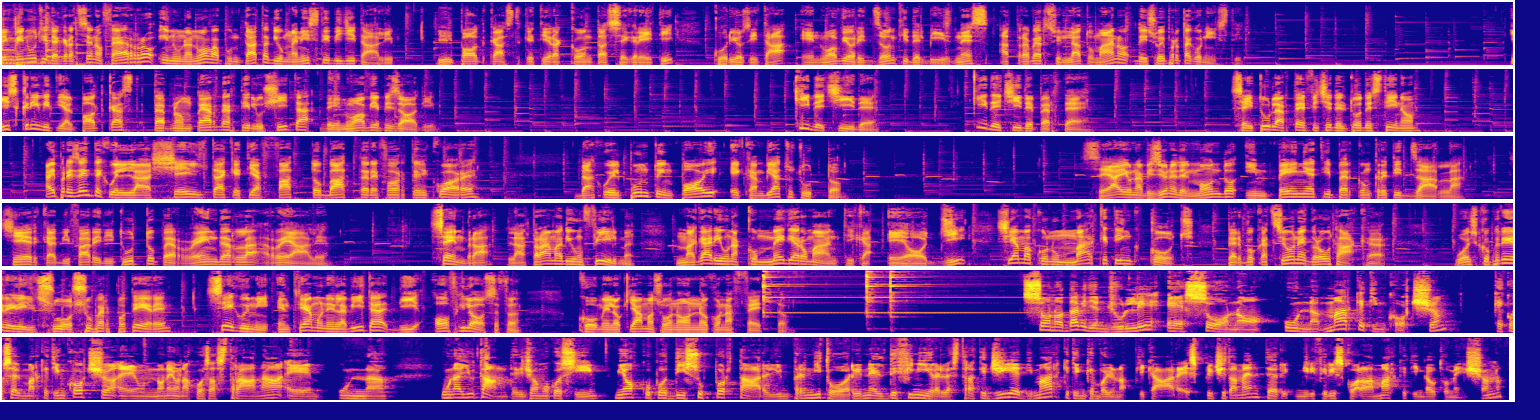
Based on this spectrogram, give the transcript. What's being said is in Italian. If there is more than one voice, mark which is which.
Speaker 1: Benvenuti da Graziano Ferro in una nuova puntata di Umanisti Digitali, il podcast che ti racconta segreti, curiosità e nuovi orizzonti del business attraverso il lato umano dei suoi protagonisti. Iscriviti al podcast per non perderti l'uscita dei nuovi episodi. Chi decide? Chi decide per te? Sei tu l'artefice del tuo destino? Hai presente quella scelta che ti ha fatto battere forte il cuore? Da quel punto in poi è cambiato tutto. Se hai una visione del mondo, impegnati per concretizzarla. Cerca di fare di tutto per renderla reale. Sembra la trama di un film, magari una commedia romantica e oggi siamo con un marketing coach per vocazione growth hacker Vuoi scoprire il suo superpotere? Seguimi, entriamo nella vita di O Philosoph, come lo chiama suo nonno con affetto.
Speaker 2: Sono Davide Angiulli e sono un marketing coach. Che cos'è il marketing coach? È un, non è una cosa strana, è un un aiutante, diciamo così, mi occupo di supportare gli imprenditori nel definire le strategie di marketing che vogliono applicare. Esplicitamente mi riferisco alla marketing automation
